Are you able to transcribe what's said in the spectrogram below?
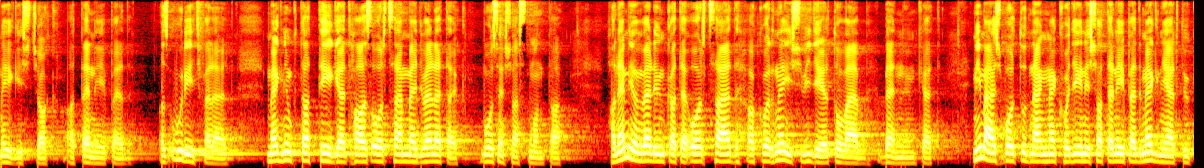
mégiscsak a te néped. Az Úr így felelt, megnyugtat téged, ha az orcám megy veletek? Mózes azt mondta, ha nem jön velünk a te orcád, akkor ne is vigyél tovább bennünket. Mi másból tudnánk meg, hogy én és a te néped megnyertük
